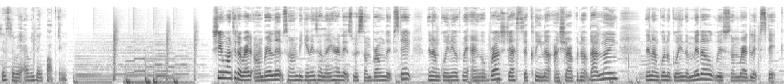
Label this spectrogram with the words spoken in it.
just to make everything pop in. She wanted a red ombre lip, so I'm beginning to line her lips with some brown lipstick. Then I'm going in with my angle brush just to clean up and sharpen up that line. Then I'm going to go in the middle with some red lipstick.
